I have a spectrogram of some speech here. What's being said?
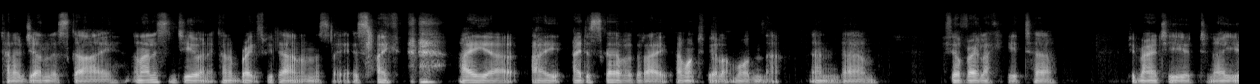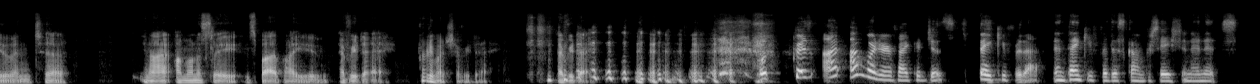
kind of journalist guy. And I listen to you and it kind of breaks me down, honestly. It's like I, uh, I, I discover that I, I want to be a lot more than that. And um, I feel very lucky to be married to you, to know you, and to you know, I, I'm honestly inspired by you every day, pretty much every day, every day. well, Chris, I, I wonder if I could just thank you for that, and thank you for this conversation. And it's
